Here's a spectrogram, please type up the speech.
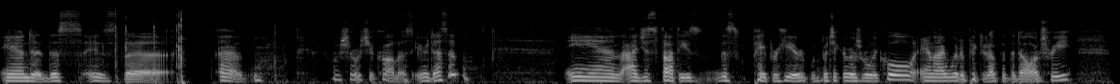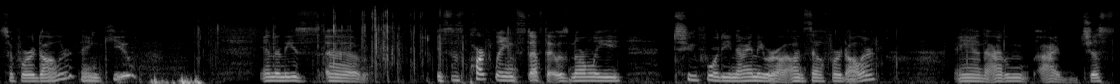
And this is the, uh, I'm not sure what you call this, iridescent. And I just thought these, this paper here in particular was really cool. And I would have picked it up at the Dollar Tree. So for a dollar, thank you. And then these, uh, it's this Park Lane stuff that was normally $2.49. They were on sale for a dollar. And I, I just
